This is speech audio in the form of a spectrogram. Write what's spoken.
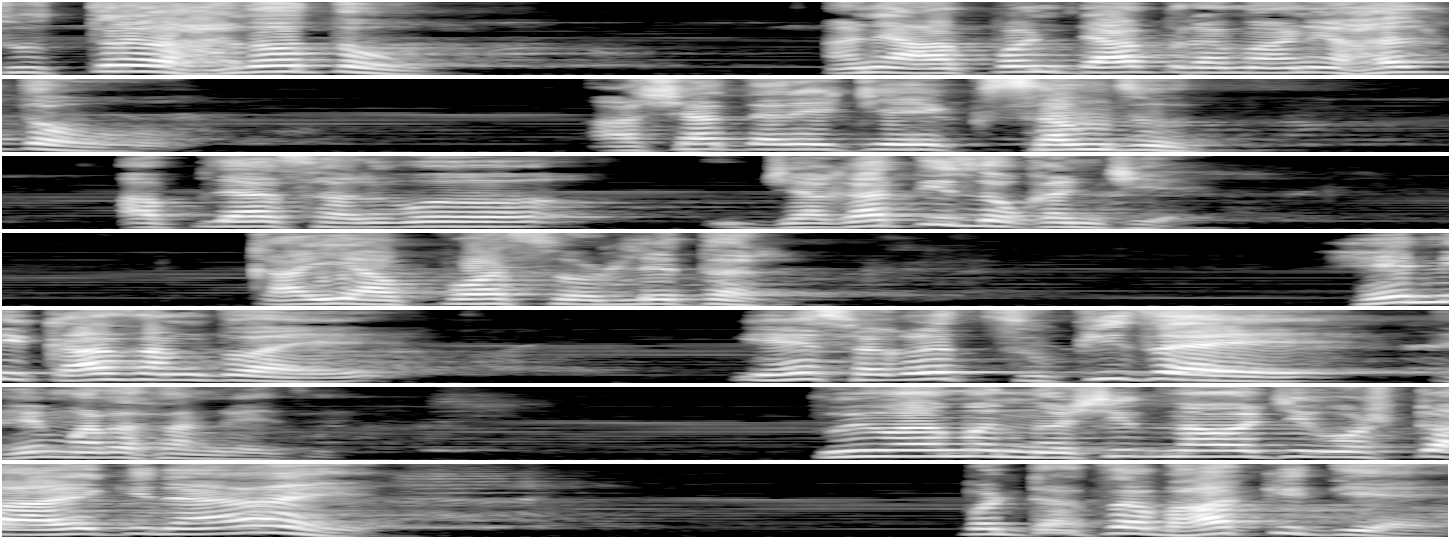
सूत्र हलवतो आणि आपण त्याप्रमाणे हलतो. अशा तऱ्हेची एक समजूत आपल्या सर्व जगातील लोकांची आहे. काही अपवाद सोडले तर. हे मी का सांगतो आहे? की हे सगळं चुकीचं आहे हे मला सांगायचं आहे. तुम्ही मला मग नशीब नावाची गोष्ट आहे की नाही आहे? पण त्याचा भाग किती आहे?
